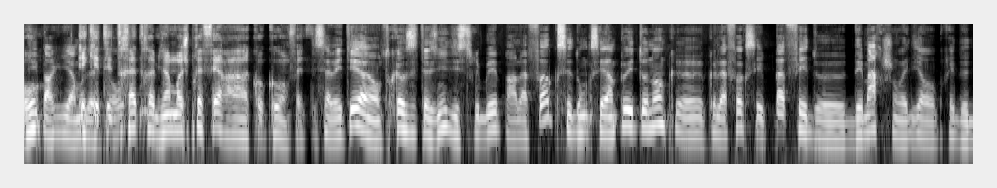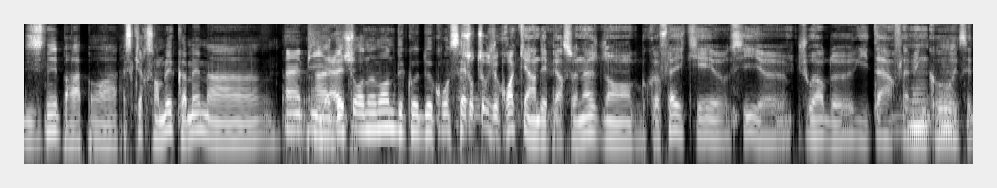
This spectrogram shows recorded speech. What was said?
Toro par Guillermo et qui était très très bien. Moi je préfère à Coco en fait. Ça avait été, euh, en tout cas aux États-Unis, distribué par la Fox, et donc c'est un peu étonnant que, que la Fox ait pas fait de démarche, on va dire, auprès de Disney par rapport à, à ce qui ressemblait quand même à un, Un à un pillage. détournement de, de concept. Surtout que je crois qu'il y a un des personnages dans Book of Life qui est aussi euh, joueur de guitare, flamenco, Mm, mm, etc.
